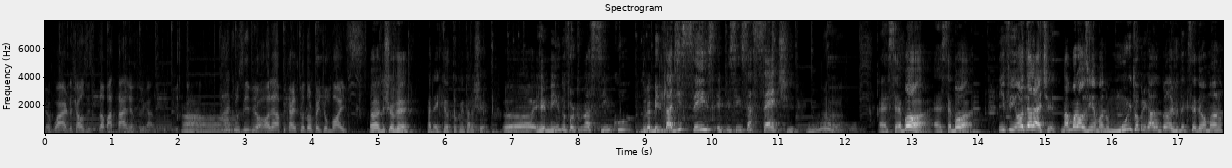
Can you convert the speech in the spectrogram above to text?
Eu guardo já os itens da batalha, tá ligado? Tudo que tá. Ah. Ah, inclusive, olha a picareta que eu dropei de um boys. Ah, deixa eu ver. Pera aí que eu tô com o inventário cheio. Ah, remendo, fortuna 5, durabilidade 6, eficiência 7. Uh, Aham. Essa é boa, essa é boa. Enfim, ô Delete, na moralzinha, mano, muito obrigado pela ajuda que você deu, mano.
